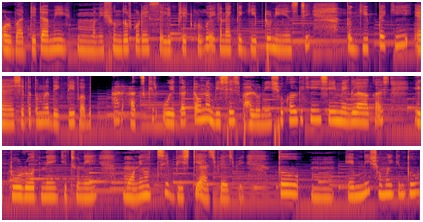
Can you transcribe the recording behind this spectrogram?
ওর বার্থডেটা আমি মানে সুন্দর করে সেলিব্রেট করব। এখানে একটা গিফটও নিয়ে এসেছি। তো গিফটটা কি সেটা তোমরা দেখতেই পাবে। আর আজকের ওয়েদারটাও না বিশেষ ভালো নেই। সকাল থেকেই সেই মেঘলা আকাশ, একটু রোদ নেই, কিছু নেই। মনে হচ্ছে বৃষ্টি আসবে আসবে। তো এমনি সময় কিন্তু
